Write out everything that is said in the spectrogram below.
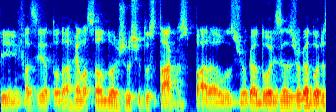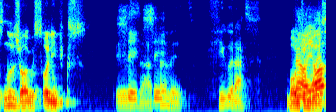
que fazia toda a relação do ajuste dos tacos para os jogadores e as jogadoras nos Jogos Olímpicos. Exatamente. Sim. Figuraça. Bom Não, demais.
